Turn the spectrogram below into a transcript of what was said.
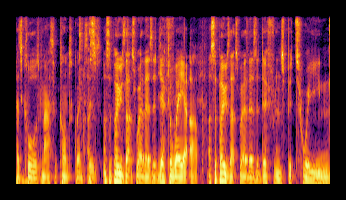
has caused massive I, consequences. s- I suppose that's where there's a you have to weigh it up. I suppose that's where there's a difference between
